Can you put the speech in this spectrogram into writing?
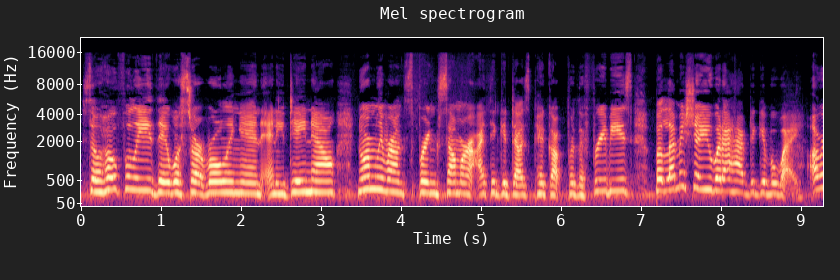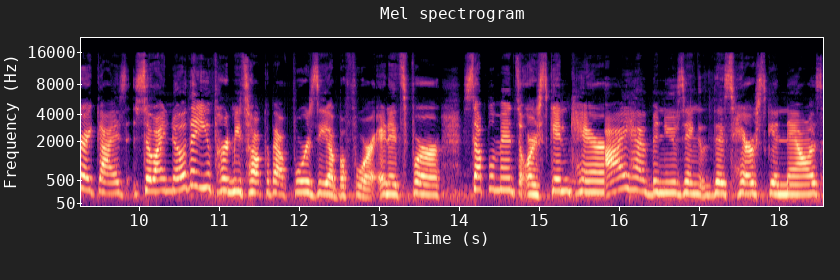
So hopefully they will start rolling in any day now. Normally around spring, summer, I think it does pick up for the freebies. But let me show you what I have to give away. All right, guys. So I know that you've heard me talk about Forzea before, and it's for supplements or skincare. I have been using this hair skin nails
